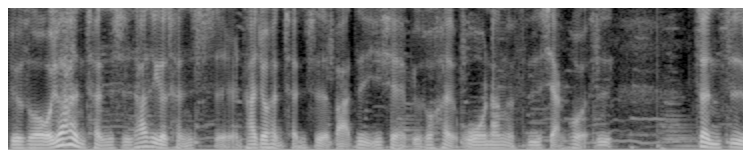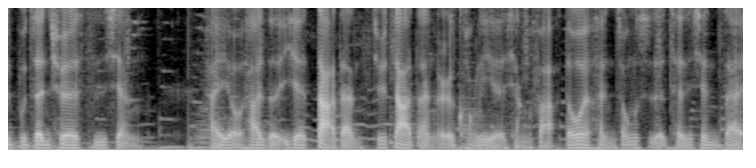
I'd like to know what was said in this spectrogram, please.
比如说，我觉得他很诚实，他是一个诚实的人，他就很诚实的把自己一些，比如说很窝囊的思想，或者是政治不正确的思想。还有他的一些大胆，就是大胆而狂野的想法，都会很忠实的呈现在，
